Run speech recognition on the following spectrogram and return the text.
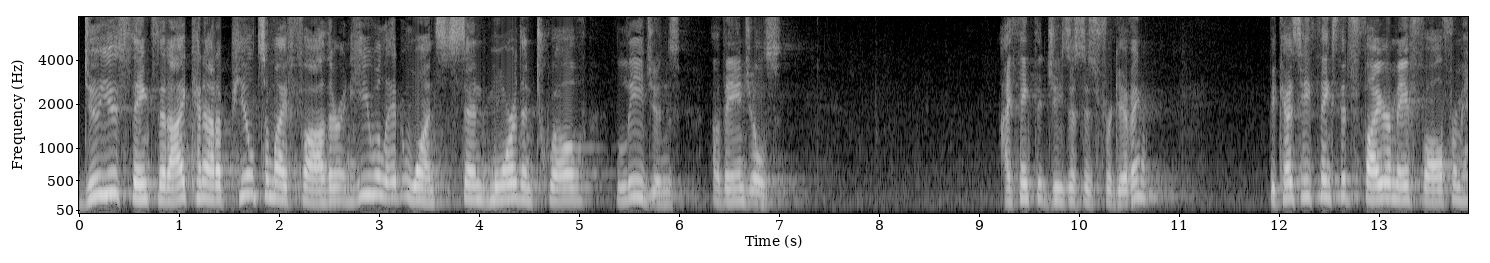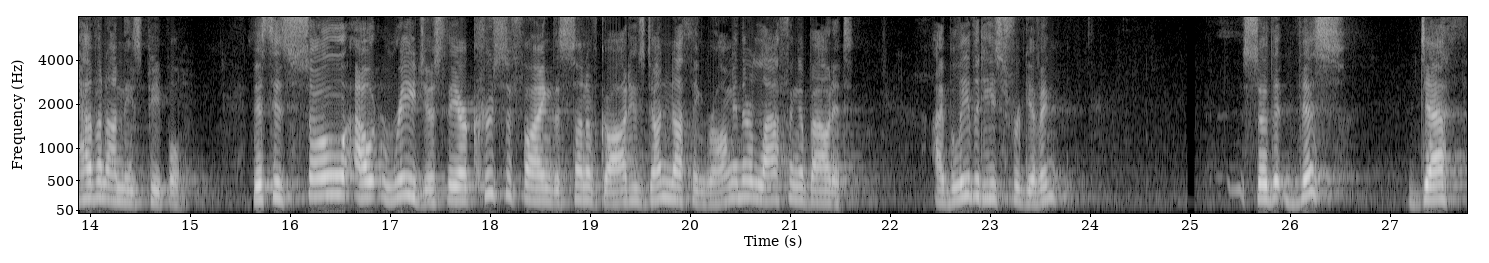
Do you think that I cannot appeal to my Father, and he will at once send more than 12 legions of angels? I think that Jesus is forgiving because he thinks that fire may fall from heaven on these people. This is so outrageous. They are crucifying the Son of God who's done nothing wrong, and they're laughing about it. I believe that he's forgiving so that this death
